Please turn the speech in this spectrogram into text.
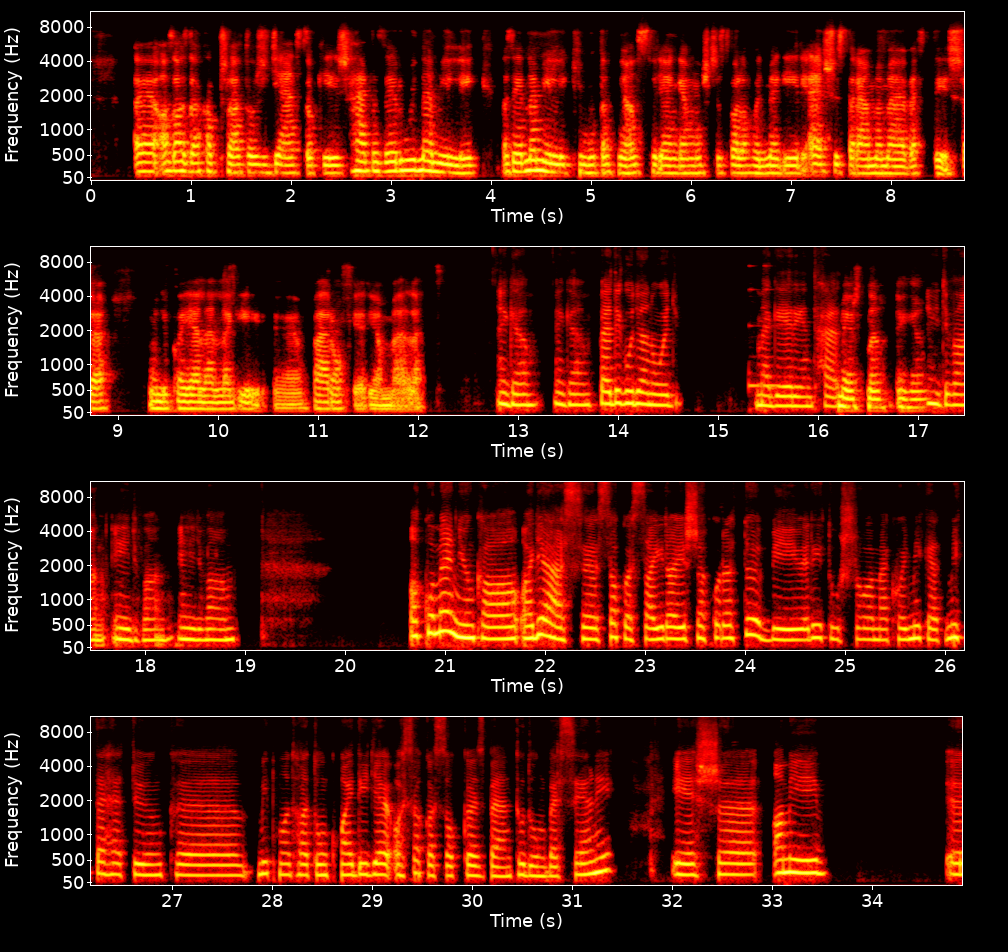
uh, az azzal kapcsolatos gyászok is. Hát azért úgy nem illik, azért nem illik kimutatni azt, hogy engem most ez valahogy megéri. Első szerelmem elvesztése mondjuk a jelenlegi páron férjem mellett. Igen, igen. Pedig ugyanúgy megérinthet. Miért ne? Igen. Így van, így van, így van. Akkor menjünk a, a gyász szakaszaira, és akkor a többi ritusról, meg hogy miket, mit tehetünk, mit mondhatunk, majd így a szakaszok közben tudunk beszélni. És ami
